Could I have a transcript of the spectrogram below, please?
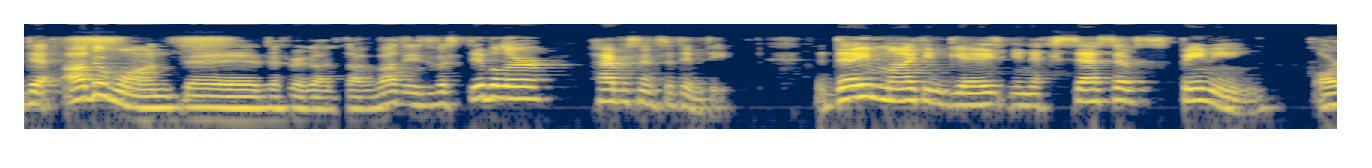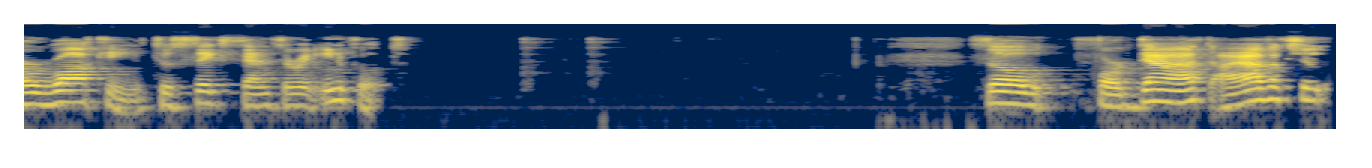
The other one that, that we're going to talk about is vestibular hyposensitivity. They might engage in excessive spinning or rocking to seek sensory input. So for that, I have actually,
